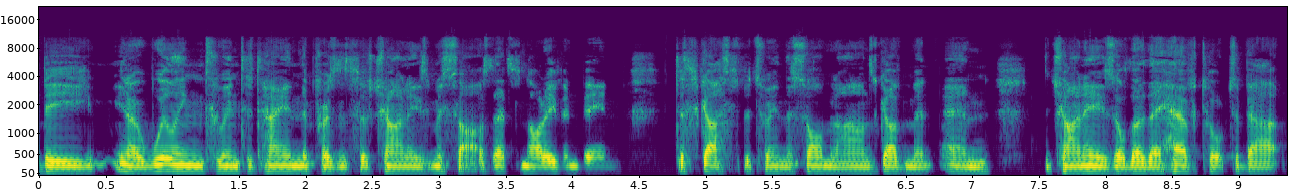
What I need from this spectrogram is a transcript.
be, you know, willing to entertain the presence of Chinese missiles. That's not even been discussed between the Solomon Islands government and the Chinese, although they have talked about,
